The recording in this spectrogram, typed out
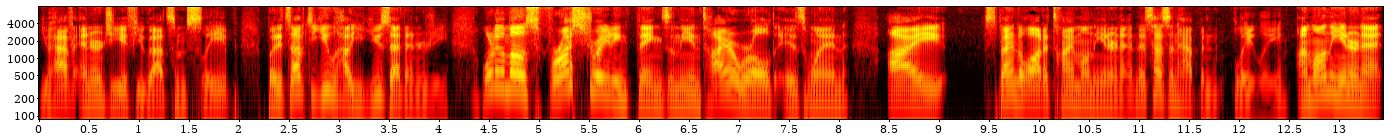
You have energy if you got some sleep, but it's up to you how you use that energy. One of the most frustrating things in the entire world is when I spend a lot of time on the internet, and this hasn't happened lately. I'm on the internet,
